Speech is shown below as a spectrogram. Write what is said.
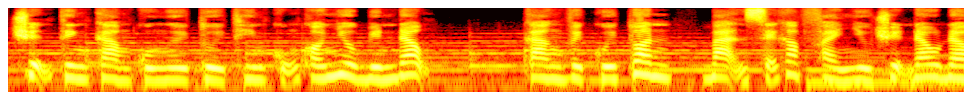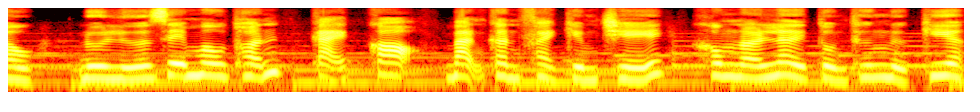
chuyện tình cảm của người tuổi thìn cũng có nhiều biến động. Càng về cuối tuần, bạn sẽ gặp phải nhiều chuyện đau đầu, đôi lứa dễ mâu thuẫn, cãi cọ, bạn cần phải kiềm chế, không nói lời tổn thương nửa kia.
